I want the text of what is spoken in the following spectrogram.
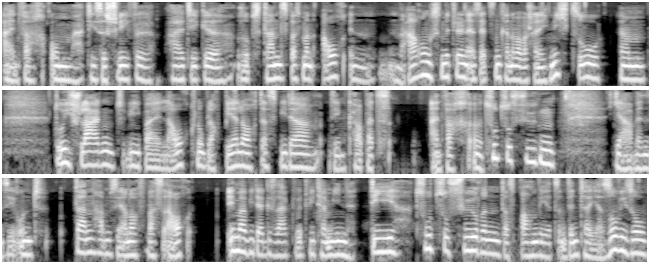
einfach um diese schwefelhaltige Substanz, was man auch in Nahrungsmitteln ersetzen kann, aber wahrscheinlich nicht so ähm, durchschlagend wie bei Lauch, Knoblauch, Bärlauch, das wieder dem Körper einfach äh, zuzufügen. Ja, wenn sie und dann haben sie ja noch, was auch immer wieder gesagt wird, Vitamin D zuzuführen. Das brauchen wir jetzt im Winter ja sowieso.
